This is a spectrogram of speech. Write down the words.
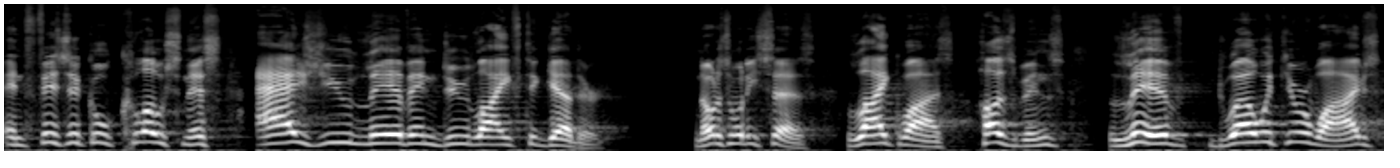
and physical closeness as you live and do life together. Notice what he says. Likewise, husbands, live, dwell with your wives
